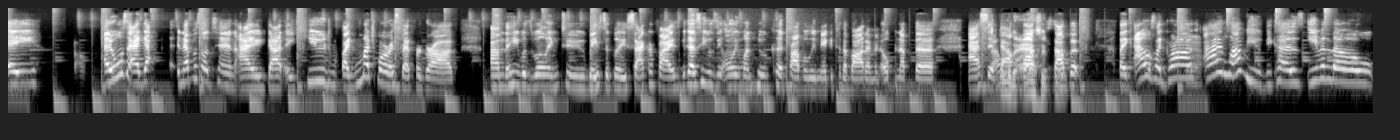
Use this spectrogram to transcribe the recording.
a I will say I got in episode 10 I got a huge like much more respect for Grog um that he was willing to basically sacrifice because he was the only one who could probably make it to the bottom and open up the acid valve the vault to stop it. Like I was like Grog Yeah. I love you because even though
